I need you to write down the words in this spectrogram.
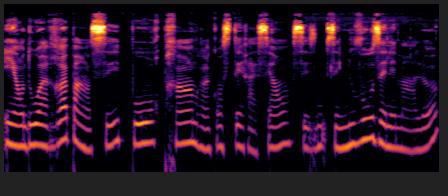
et on doit repenser pour prendre en considération ces, nouveaux éléments-là.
